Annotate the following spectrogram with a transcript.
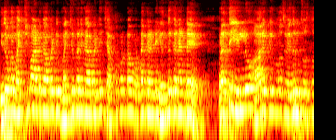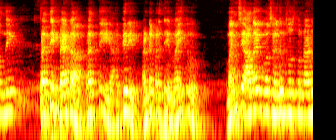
ఇది ఒక మంచి మాట కాబట్టి మంచి పని కాబట్టి చెప్పకుండా ఉండకండి. ఎందుకనంటే ప్రతి ఇల్లు ఆరోగ్యం కోసం ఎదురు చూస్తుంది. ప్రతి పేట ప్రతి అగ్రి అంటే ప్రతి రైతు మంచి ఆదాయం కోసం ఎదురు చూస్తున్నాడు.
